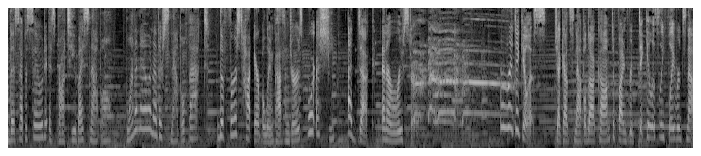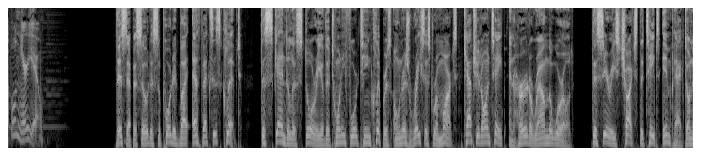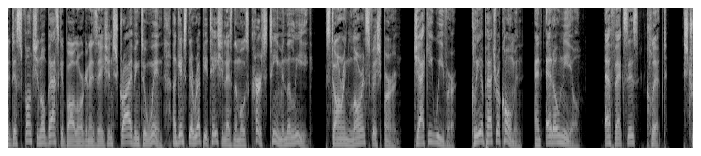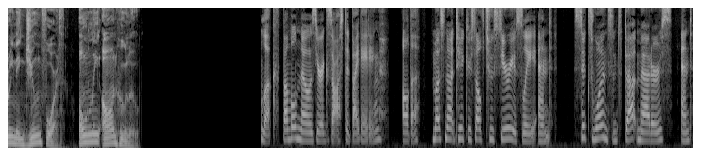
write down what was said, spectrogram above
This episode is brought to you by Snapple. Want to know another Snapple fact? The first hot air balloon passengers were a sheep, a duck, and a rooster. Ridiculous. Check out snapple.com to find ridiculously flavored Snapple near you. This episode is supported by FX's Clipped, the scandalous story of the 2014 Clippers owner's racist remarks captured on tape and heard around the world. The series charts the tape's impact on a dysfunctional basketball organization striving to win against their reputation as the most cursed team in the league. Starring Laurence Fishburne, Jacki Weaver, Cleopatra Coleman, and Ed O'Neill. FX's Clipped, streaming June 4th, only on Hulu. Look, Bumble knows you're exhausted by dating. All the must not take yourself too seriously and 6 1 since that matters. And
